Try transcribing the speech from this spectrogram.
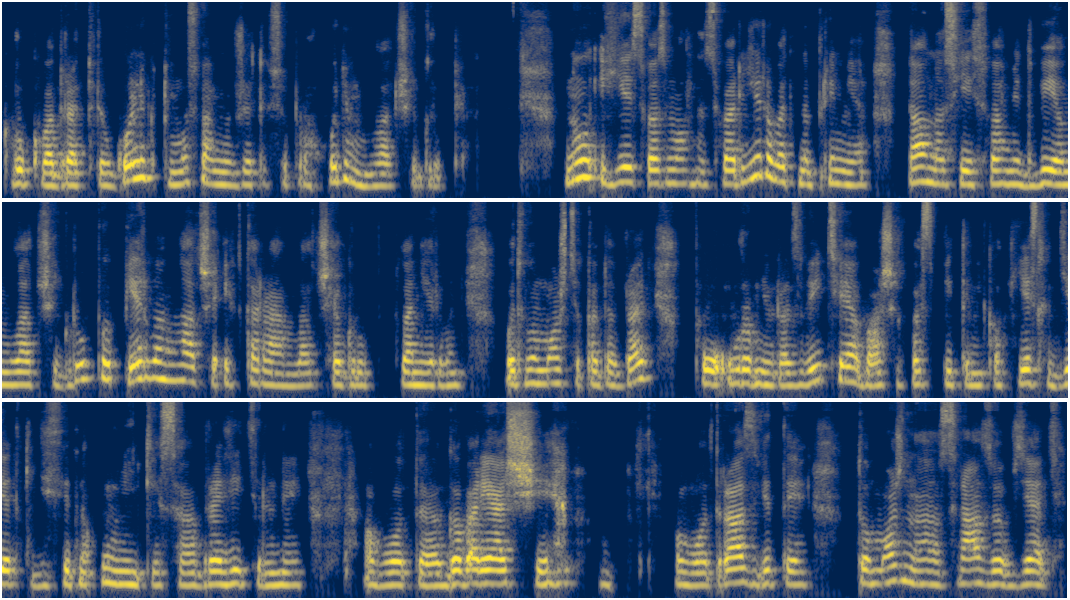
круг, квадрат, треугольник, то мы с вами уже это все проходим в младшей группе. Ну и есть возможность варьировать, например, да, у нас есть с вами две младшие группы, первая младшая и вторая младшая группа планирования. Вот вы можете подобрать по уровню развития ваших воспитанников. Если детки действительно умненькие, сообразительные, вот, э, говорящие, вот, развитые, то можно сразу взять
